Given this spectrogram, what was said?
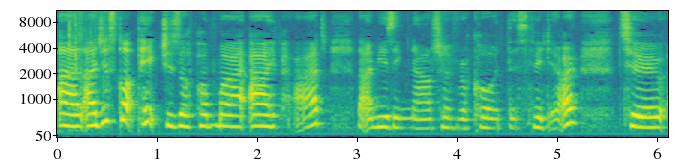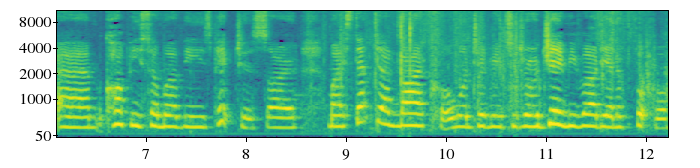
and I just got pictures up on my iPad that I'm using now to record this video to um, copy some of these pictures. So my stepdad Michael wanted me to draw Jamie Vardy in a football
